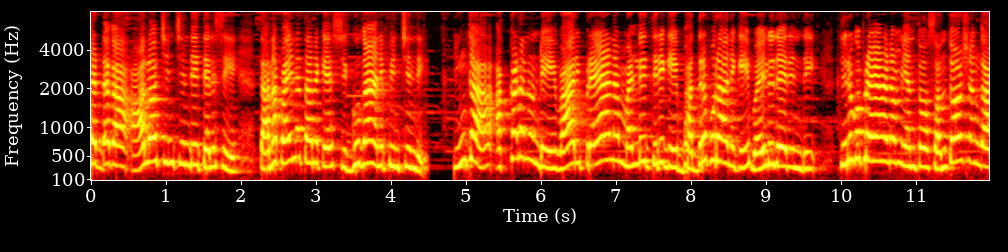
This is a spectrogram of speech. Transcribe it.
చెడ్డగా ఆలోచించింది తెలిసి తనపైన తనకే సిగ్గుగా అనిపించింది. ఇంకా అక్కడ నుండి వారి ప్రయాణం మళ్ళీ తిరిగి భద్రపురానికి బయలుదేరింది. తిరుగు ప్రయాణం ఎంతో సంతోషంగా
